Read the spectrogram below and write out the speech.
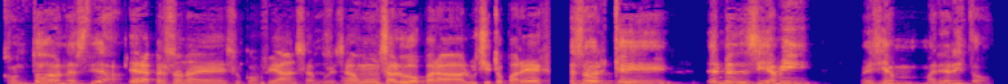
con toda honestidad. Era persona de su confianza, De su pues. confianza. Un saludo para Luchito Pareja. Eso es el que él me decía a mí, me decía, Marianito,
